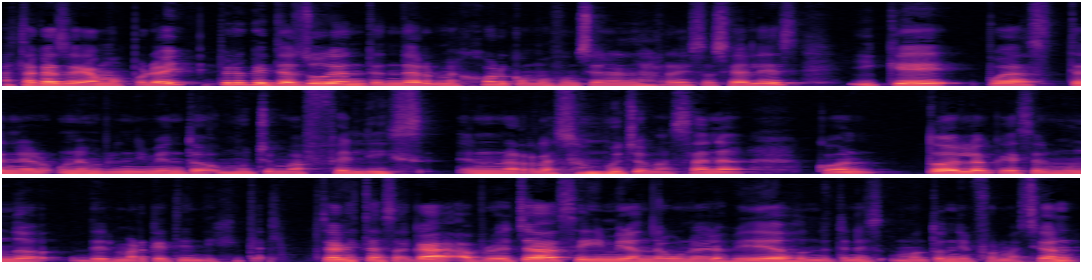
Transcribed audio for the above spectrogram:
Hasta acá llegamos por hoy. Espero que te ayude a entender mejor cómo funcionan las redes sociales y que puedas tener un emprendimiento mucho más feliz, en una relación mucho más sana con todo lo que es el mundo del marketing digital. Ya que estás acá, aprovecha, seguir mirando alguno de los videos donde tenés un montón de información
